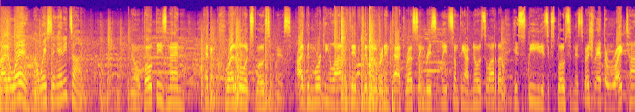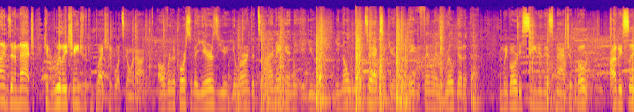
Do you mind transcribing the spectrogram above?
Right away, not wasting any time. No, both these men have incredible explosiveness. I've been working a lot with David Finlay over at Impact Wrestling recently. It's something I've noticed a lot about his speed, his explosiveness, especially at the right times in a match, can really change the complexion of what's going on. Over the course of the years, you, you learn the timing and you you know when to execute. David Finlay is real good at that. And we've already seen in this matchup both obviously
